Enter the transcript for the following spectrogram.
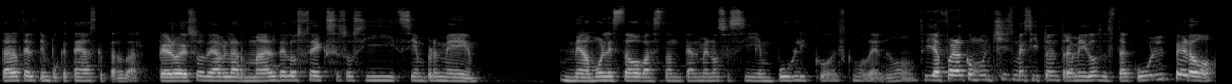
tárdate el tiempo que tengas que tardar. Pero eso de hablar mal de los ex, eso sí, siempre me, me ha molestado bastante, al menos así en público. Es como de, no, si ya fuera como un chismecito entre amigos está cool, pero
